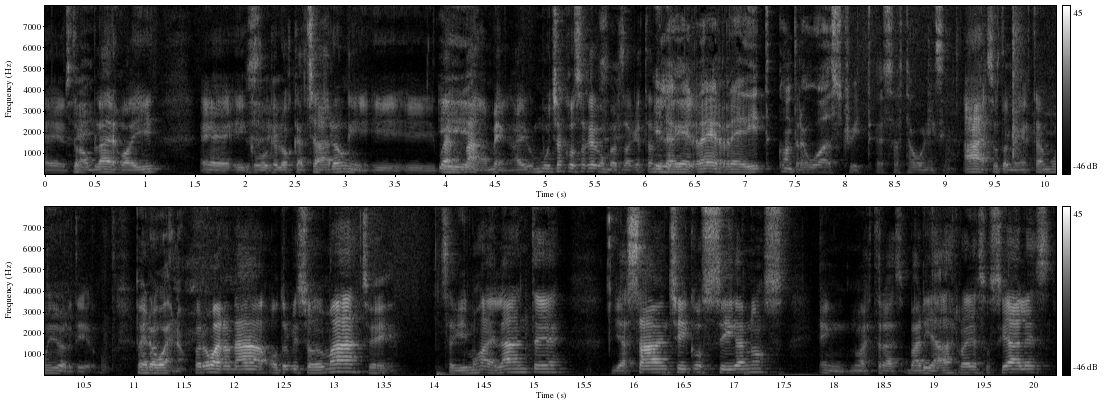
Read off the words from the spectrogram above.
eh, Sí. Trump la dejó ahí. Eh, y como Sí. que los cacharon y, y- y- bueno, Y- nada, bien, hay muchas cosas que conversar que están Y la divertidas. guerra de Reddit contra Wall Street. Eso está buenísimo. Ah, eso también está muy divertido. Pero bueno. Pero bueno, nada, otro episodio más. Sí. Seguimos adelante. Ya saben, chicos, síganos en nuestras variadas redes sociales,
